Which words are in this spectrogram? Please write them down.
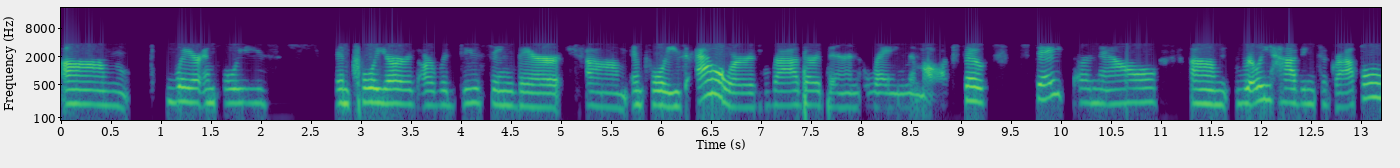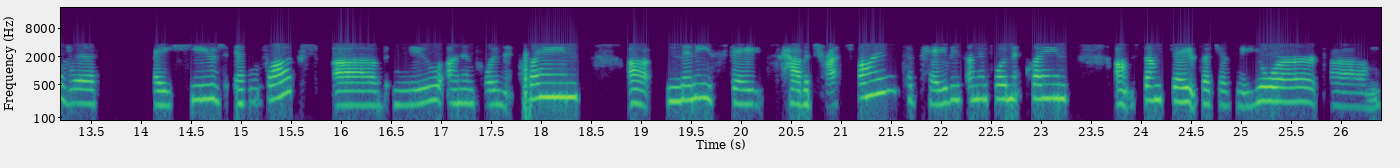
um, where employees employers are reducing their um, employees' hours rather than laying them off. So states are now um, really having to grapple with a huge influx of new unemployment claims. Uh, many states have a trust fund to pay these unemployment claims. Um, some states, such as New York, um,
